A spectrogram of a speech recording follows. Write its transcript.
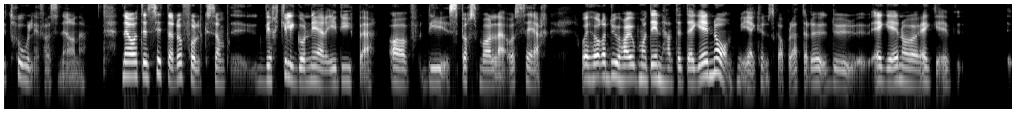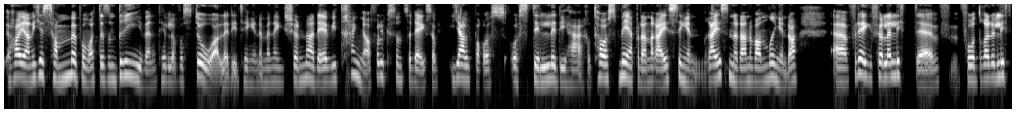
Utrolig fascinerende. Nei, og at det sitter da folk som virkelig går ned i dypet av de spørsmålene og ser og jeg hører du har jo på en måte innhentet deg enormt mye kunnskap på dette. Du, du, jeg er nå jeg, har gjerne ikke samme på en måte sånn driven til å forstå alle de tingene, men jeg skjønner det. Vi trenger folk sånn som deg som hjelper oss å stille de her, ta oss med på denne reisingen, reisen og denne vandringen, da. Eh, for jeg føler litt eh, For å dra det litt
